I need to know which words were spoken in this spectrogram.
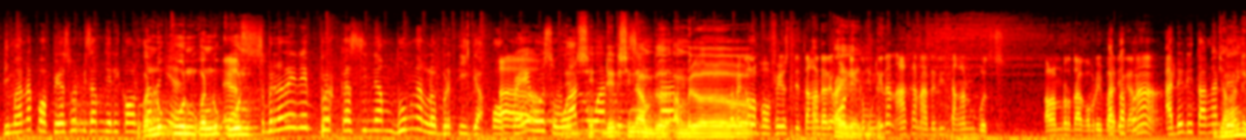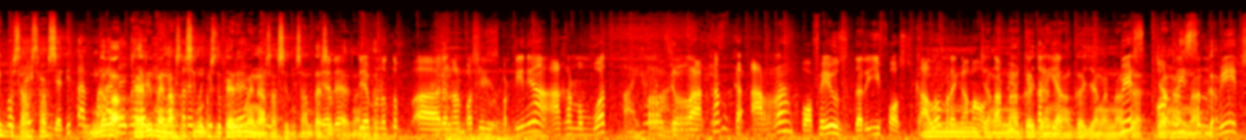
Di mana Popheus pun bisa menjadi Bukan counternya. dukun, bukan dukun. Sebenarnya ini berkesinambungan loh bertiga. Popheus, di, si- one, dia di Min sini ambil ambil Tapi kalau Popheus di tangan dari Pakai Onyx kayaknya kemungkinan akan ada di tangan Boots. Kalau menurut aku pribadi Ataupun karena ada di tangan jangan dari dia bisa assassin. Jadi tanpa Enggak enggak, adanya Kairi main assassin yang pasti Kairi main assassin santai ya, santai. dia, dia menutup uh, dengan posisi seperti ini akan membuat pergerakan ke arah Popheus dari EVOS kalau Hmm, mereka mau. Jangan Tapi naga, kita jangan lihat naga, jangan naga, based jangan recent naga. match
